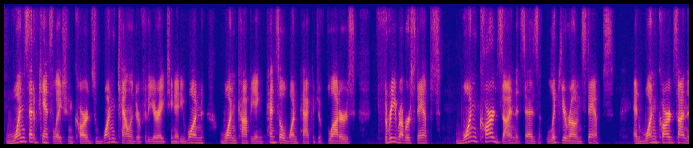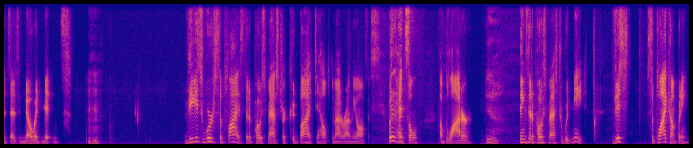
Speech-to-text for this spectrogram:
one set of cancellation cards, one calendar for the year 1881, one copying pencil, one package of blotters, three rubber stamps, one card sign that says lick your own stamps, and one card sign that says no admittance. Mhm. These were supplies that a postmaster could buy to help them out around the office. A pencil, a blotter, Yeah. things that a postmaster would need. This supply company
